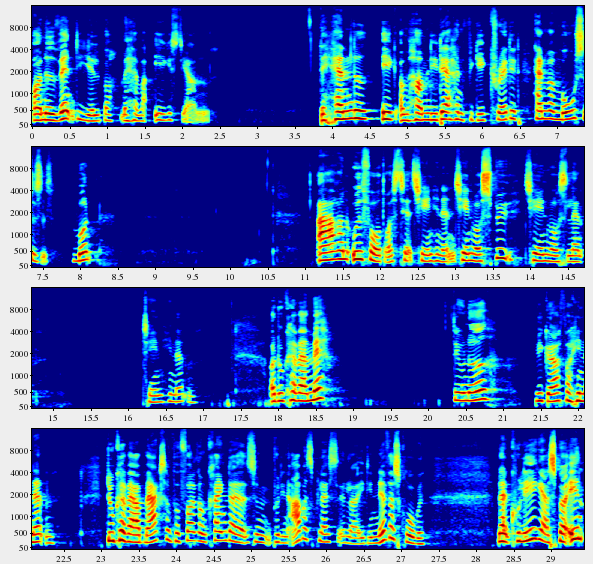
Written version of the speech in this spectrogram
og nødvendig hjælper, men han var ikke stjernen. Det handlede ikke om ham lige der. Han fik ikke credit. Han var Moses' mund. Aaron udfordrer os til at tjene hinanden. Tjene vores by, tjene vores land. Tjene hinanden. Og du kan være med. Det er jo noget, vi gør for hinanden. Du kan være opmærksom på folk omkring dig, som på din arbejdsplads eller i din netværksgruppe. Blandt kollegaer, spørg ind,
